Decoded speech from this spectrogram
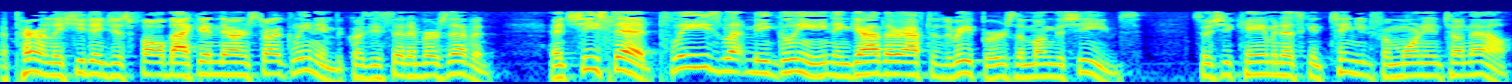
apparently she didn't just fall back in there and start gleaning because he said in verse 7, And she said, Please let me glean and gather after the reapers among the sheaves. So she came and has continued from morning until now.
